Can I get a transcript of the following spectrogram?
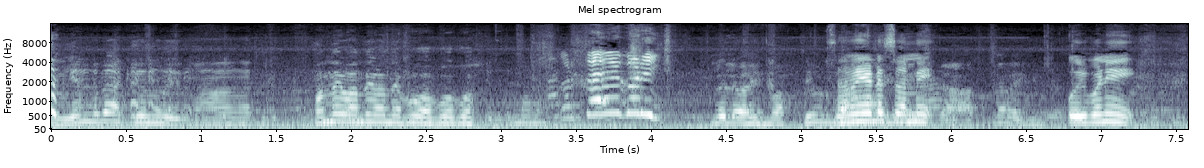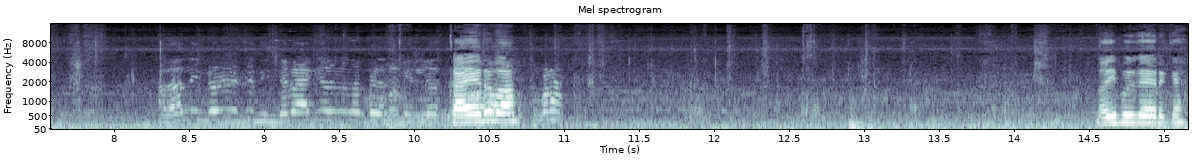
നീ എന്റെ ബാക്കി വന്നത് മാങ്ങ വന്നേ വന്നേ വന്നേ പോവാ പോവാ പോവാ കുറച്ചേരം കൂടി ഇല്ലല്ലോ വാ സമയയുടെ സമയം ഒരു മണിയായി അതാ നിന്നോട് ചോദിച്ചത് നിന്റെ ബാഗിൽ വന്നപ്പോഴാണ് സ്മെല്ല് കയറ് വാ അതിൽ പോയി കയറിക്കാം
